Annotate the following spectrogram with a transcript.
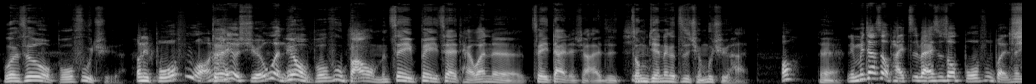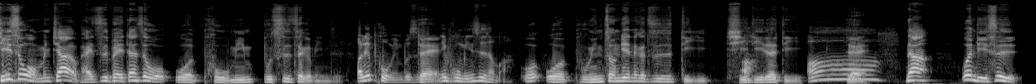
我这是我伯父取的。哦，你伯父哦，那很有学问。因为我伯父把我们这一辈在台湾的这一代的小孩子中间那个字全部取寒。对，你们家是有排字辈，还是说伯父本身？其实我们家有排字辈，但是我我普名不是这个名字。哦，你普名不是？对，你普名是什么？我我普名中间那个字是狄，启迪的狄。哦，对。那问题是，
